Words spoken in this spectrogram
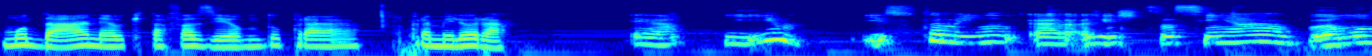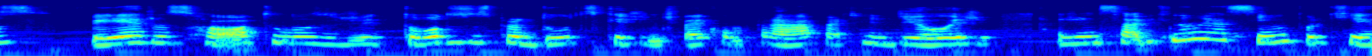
mudar, né, o que tá fazendo pra melhorar. É, e isso também, é, a gente diz assim, ah, vamos ver os rótulos de todos os produtos que a gente vai comprar a partir de hoje. A gente sabe que não é assim, porque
